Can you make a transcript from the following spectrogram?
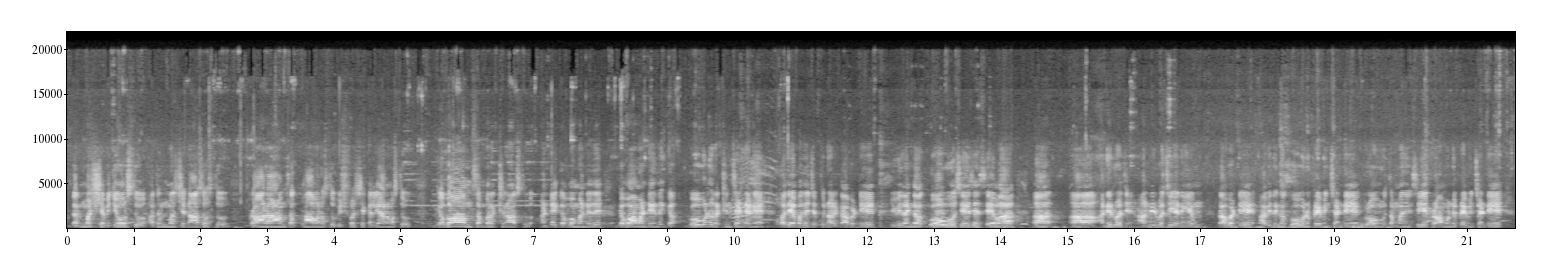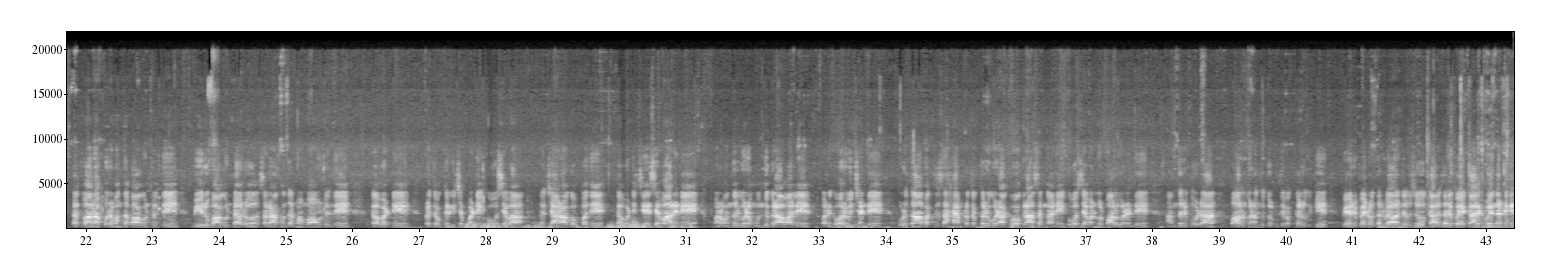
ధర్మస్య విజయోస్తు అధర్మస్య నాశోస్తు. ప్రాణాం సద్భావనస్తు విశ్వస్య కళ్యాణమస్తు గవాం సంరక్షణాస్తు. అంటే గవ్వం అనేది గవాం అంటే ఏంది? గ- గోవును రక్షించండి అని పదే పదే చెప్తున్నారు. కాబట్టి ఈ విధంగా గోవు చేసే సేవ అనిర్వచ అనిర్వచనీయం కాబట్టి ఆ విధంగా గోవును ప్రేమించండి గోవుకు సంబంధించి బ్రాహ్మణ్ణి ప్రేమించండి. తద్వారా పురమంతా బాగుంటుంది మీరు బాగుంటారు సనాతన ధర్మం బాగుంటుంది. కాబట్టి ప్రతి ఒక్కరికి చెప్పండి గోసేవ చాలా గొప్పది. కాబట్టి చేసేవారిని మనం అందరూ కూడా ముందుకు రావాలి. వారిని గౌరవించండి. ఉడతా భక్తి సహాయం ప్రతి ఒక్కరు కూడా గోగ్రాసం కానీ గోసేవను కూడా పాల్గొనండి. అందరూ కూడా పాల్గొన్నందుకు ప్రతి ఒక్కరికి పేరు పేరు ధన్యవాదాలు తెలుసు. కా- జరిగిపోయే కార్యక్రమం ఏంటంటే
